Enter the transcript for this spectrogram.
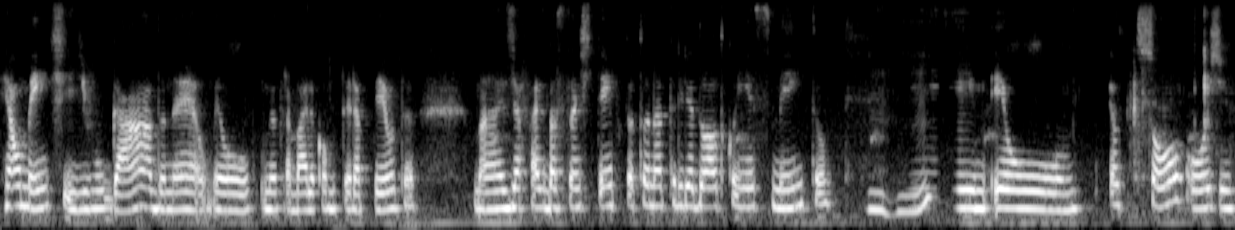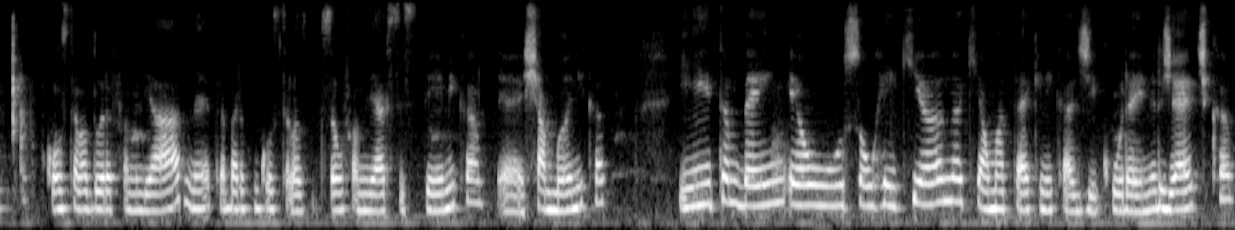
realmente divulgado, né, o meu, o meu trabalho como terapeuta, mas já faz bastante tempo que eu estou na trilha do autoconhecimento. Uhum. e eu, eu sou hoje consteladora familiar, né, trabalho com constelação familiar sistêmica, é, xamânica, e também eu sou reikiana, que é uma técnica de cura energética,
